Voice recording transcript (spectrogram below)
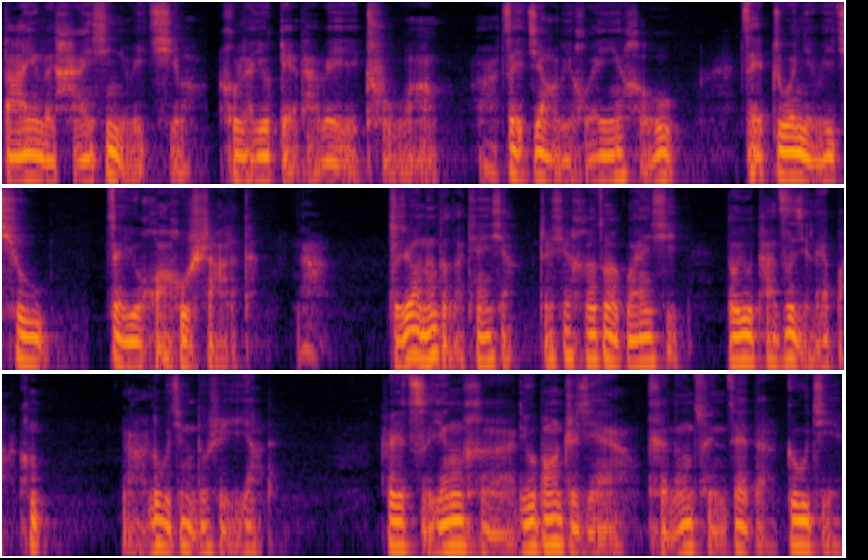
答应了韩信为齐王，后来又改他为楚王，啊，再降为淮阴侯。再捉你为囚，再由皇后杀了他！只要能得到天下，这些合作关系都由他自己来把控啊，路径都是一样的。所以子婴和刘邦之间啊，可能存在的勾结，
